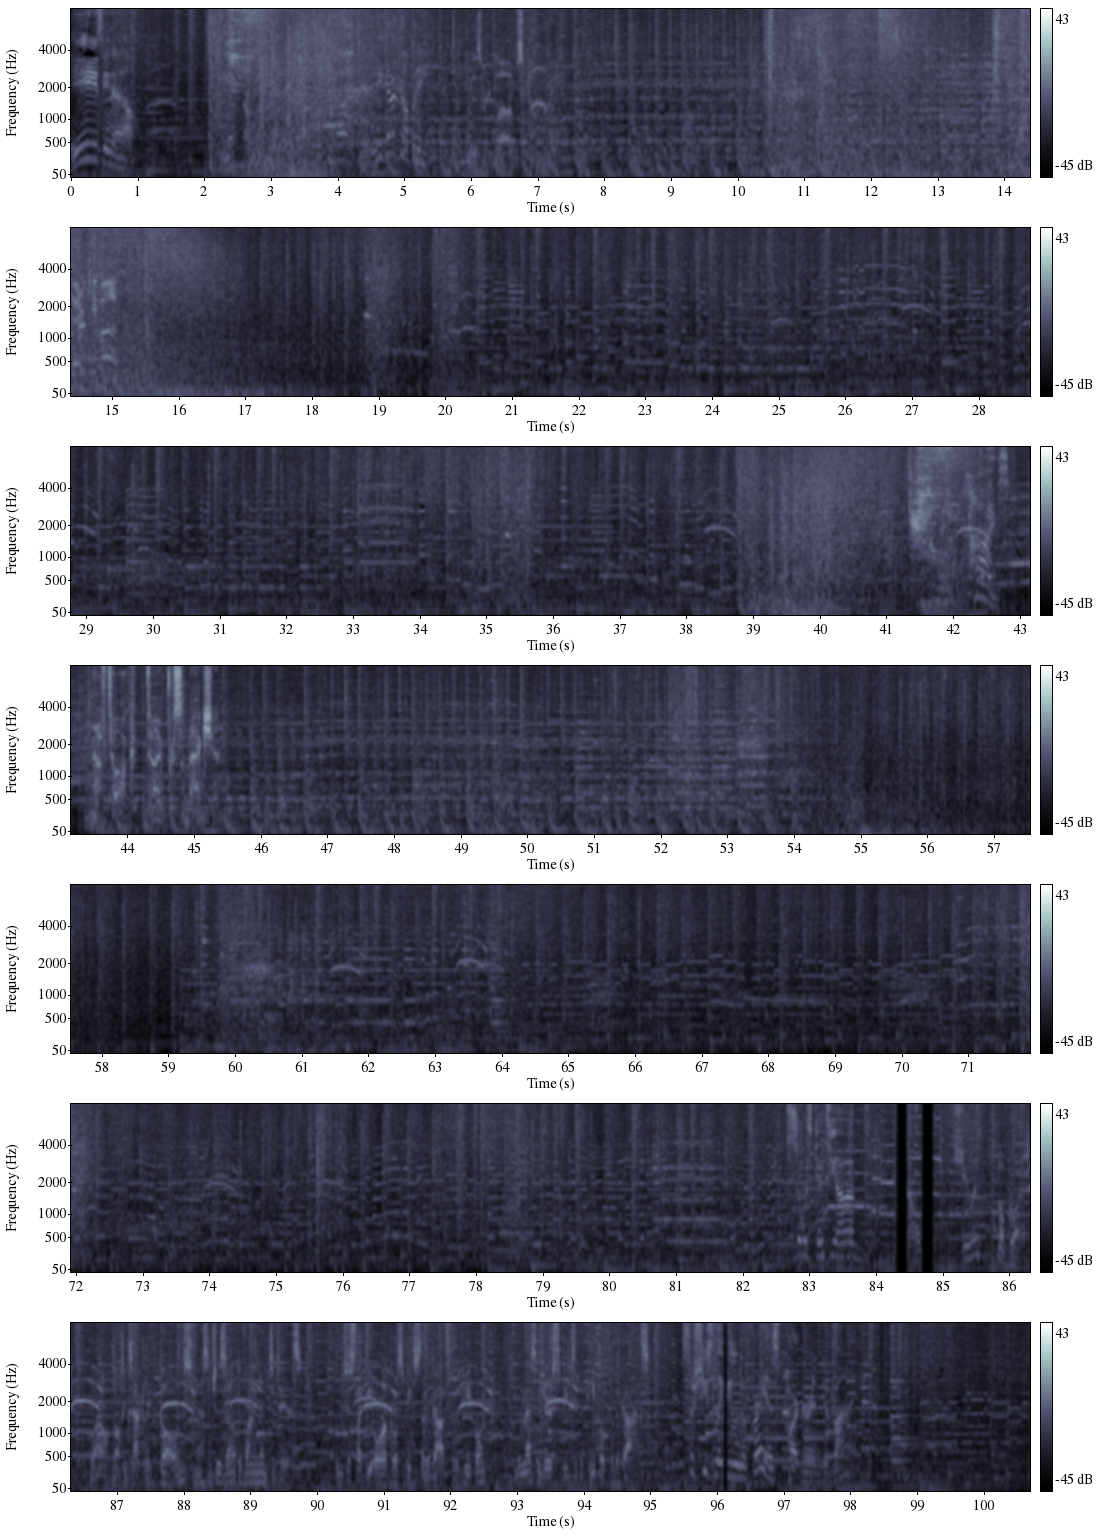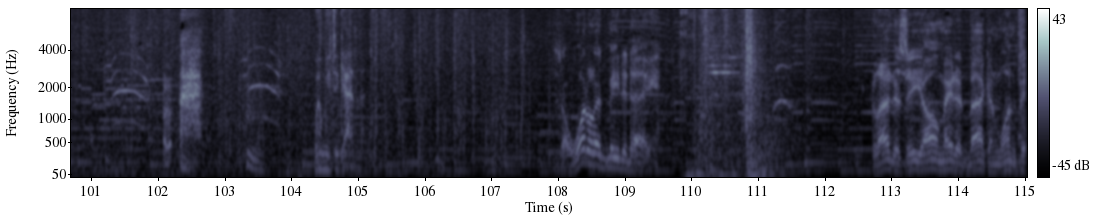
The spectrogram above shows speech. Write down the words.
Easy now. We got company. Misery loves company. Time for some action. So is Gentiana... no, human? Not quite. Well, not exactly gods. Messengers are divine entities. Just like the Oracle speaks to the gods for the people, the messengers speak to the people for the gods. So she's Lady Lunafreya's partner in Divine. Hmm. We'll meet again. So what'll it be today? Glad to see y'all made it back in one piece.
